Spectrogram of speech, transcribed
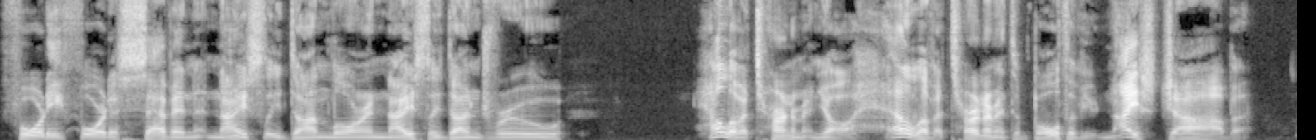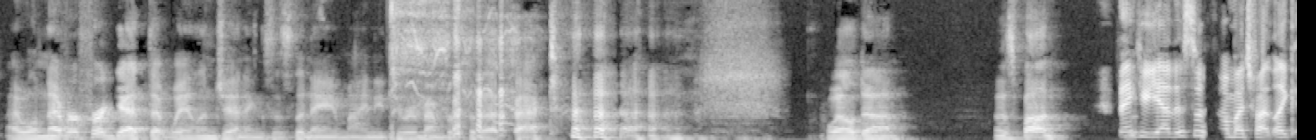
44 to 7. Nicely done, Lauren. Nicely done, Drew. hell of a tournament, y'all. Hell of a tournament to both of you. Nice job. I will never forget that Waylon Jennings is the name I need to remember for that fact. well done. It was fun. Thank you. Yeah, this was so much fun. Like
